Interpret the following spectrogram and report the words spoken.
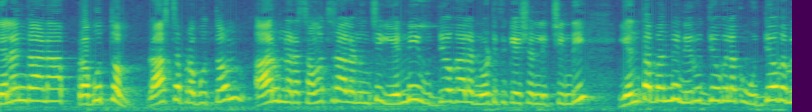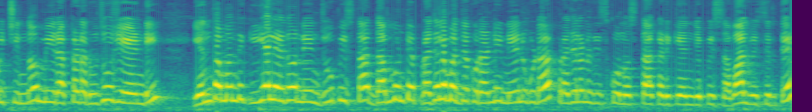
తెలంగాణ ప్రభుత్వం రాష్ట్ర ప్రభుత్వం ఆరున్నర సంవత్సరాల నుంచి ఎన్ని ఉద్యోగాల నోటిఫికేషన్లు ఇచ్చింది ఎంతమంది నిరుద్యోగులకు ఉద్యోగం ఇచ్చిందో మీరు అక్కడ రుజువు చేయండి. ఎంతమందికి ఇయ్యలేదో నేను చూపిస్తా. దమ్ముంటే ప్రజల మధ్యకు రండి. నేను కూడా ప్రజలను తీసుకొని వస్తా అక్కడికి అని చెప్పి సవాల్ విసిరితే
